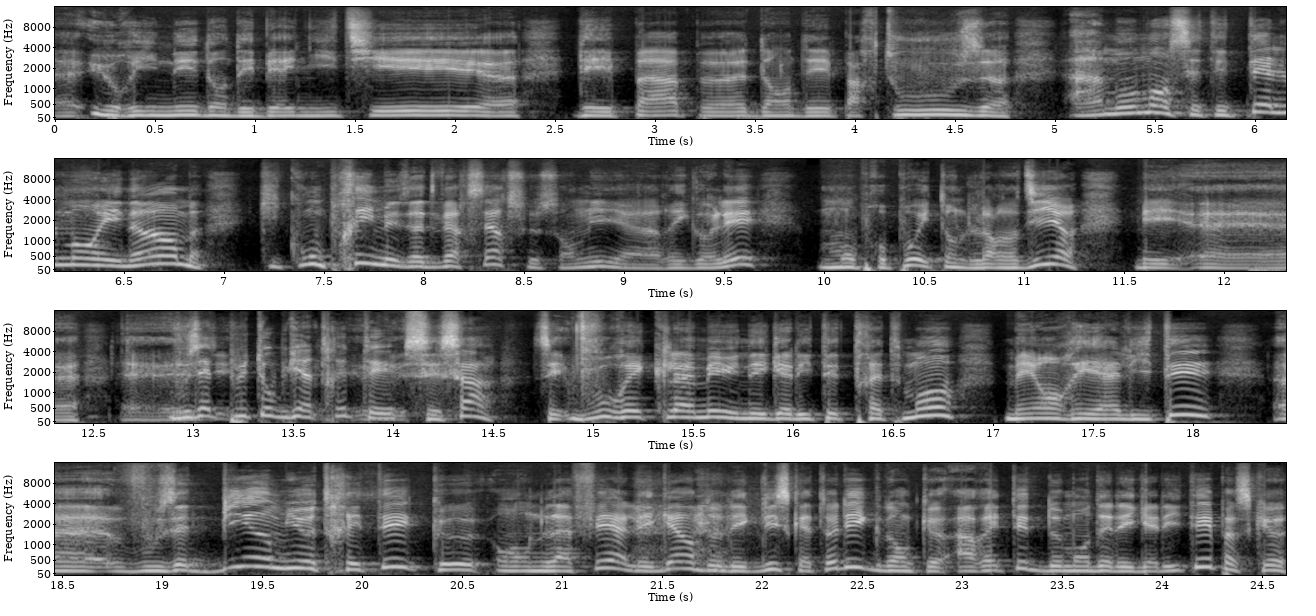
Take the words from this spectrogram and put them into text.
euh, uriner dans des bénitiers, des papes dans des partouzes, à un moment c'était tellement énorme qu'y compris mes adversaires se sont mis à rigoler, mon propos étant de leur dire, mais... Vous êtes plutôt bien traité. C'est ça, c'est vous réclamez une égalité de traitement, mais en réalité, vous êtes bien mieux traité qu'on ne l'a fait à l'égard de l'Église catholique. Donc euh, arrêtez de demander l'égalité parce que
